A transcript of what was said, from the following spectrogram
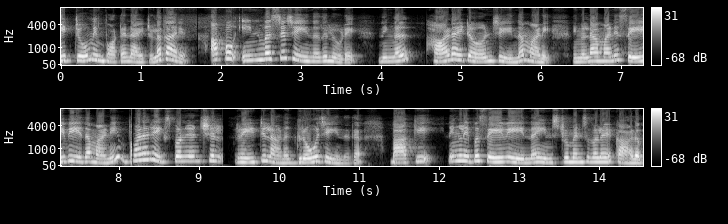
ഏറ്റവും ഇമ്പോർട്ടന്റ് ആയിട്ടുള്ള കാര്യം. അപ്പോൾ ഇൻവെസ്റ്റ് ചെയ്യുന്നതിലൂടെ നിങ്ങൾ ഹാർഡായിട്ട് ഏൺ ചെയ്യുന്ന മണി നിങ്ങളുടെ ആ മണി സേവ് ചെയ്ത മണി വളരെ എക്സ്പോണൻഷ്യൽ റേറ്റിലാണ് ഗ്രോ ചെയ്യുന്നത്. ബാക്കി നിങ്ങളിപ്പോൾ സേവ് ചെയ്യുന്ന ഇൻസ്ട്രുമെന്റ്സുകളെക്കാളും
